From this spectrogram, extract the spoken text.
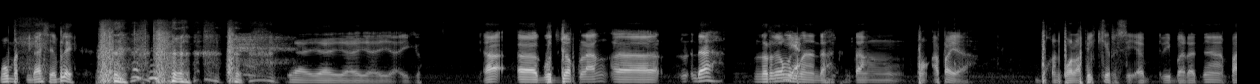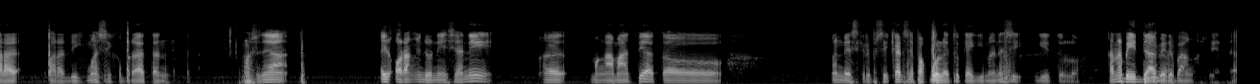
Mau merchandise ya boleh. ya ya ya ya ya itu. Ya eh, good job lang. Eh, dah menurut kamu Iya. gimana dah tentang apa ya? Bukan pola pikir sih. eh, Ibaratnya para paradigma sih keberatan. Maksudnya orang Indonesia nih eh, mengamati atau mendeskripsikan sepak bola itu kayak gimana sih gitu loh. Karena beda, Iya. beda banget beda.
